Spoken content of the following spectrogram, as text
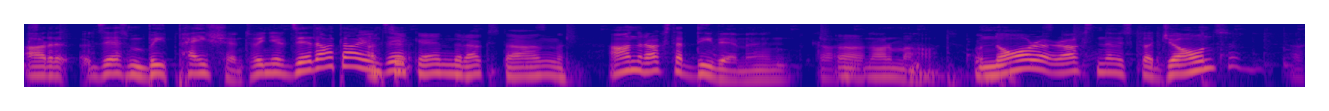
ar dziesmu Be Patient. Viņa ir dziedātāja un Ar Cik dziedātāja. N raksta Anna? Anna raksta ar diviem N, kā Ah. normāli. Un Nora raksta nevis kā Jones, ar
